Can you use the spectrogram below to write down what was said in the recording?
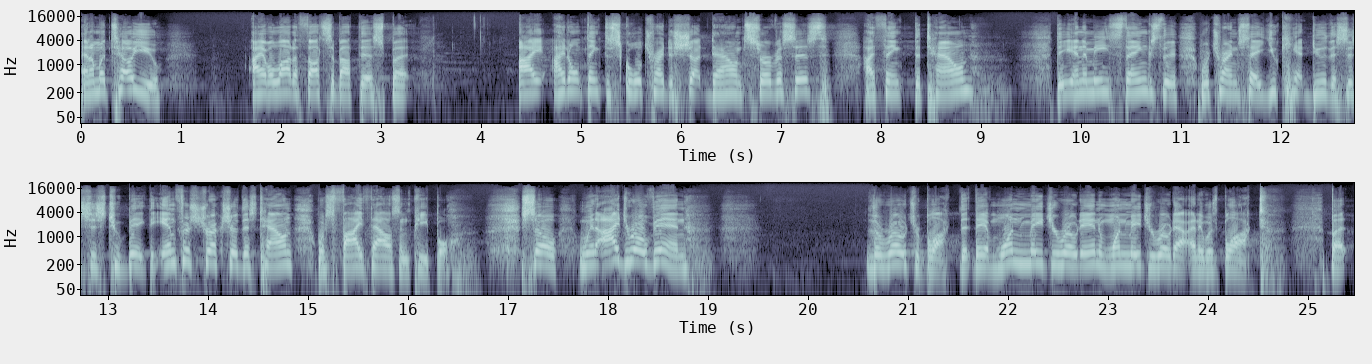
And I'm going to tell you, I have a lot of thoughts about this, but I, I don't think the school tried to shut down services. I think the town The enemy's things that we're trying to say, you can't do this, this is too big. The infrastructure of this town was 5,000 people. So when I drove in, the roads were blocked. They have one major road in and one major road out, and it was blocked. But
